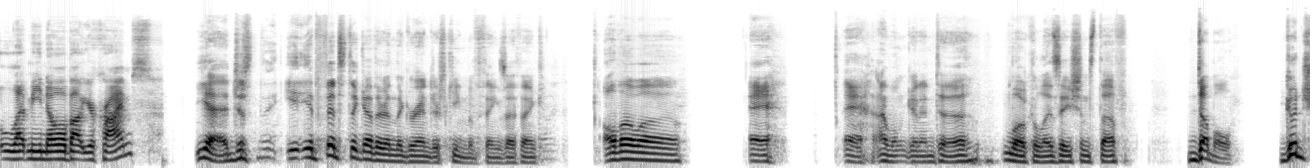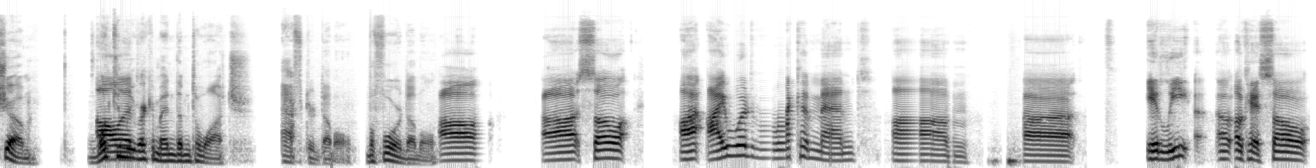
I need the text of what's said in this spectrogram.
let me know about your crimes?" Yeah, it just it, it fits together in the grander scheme of things, I think. Although uh eh eh, I won't get into localization stuff. Double. Good show. What can we recommend them to watch after double? Before double. Uh, uh, so I I would recommend um uh elite. uh, okay. So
